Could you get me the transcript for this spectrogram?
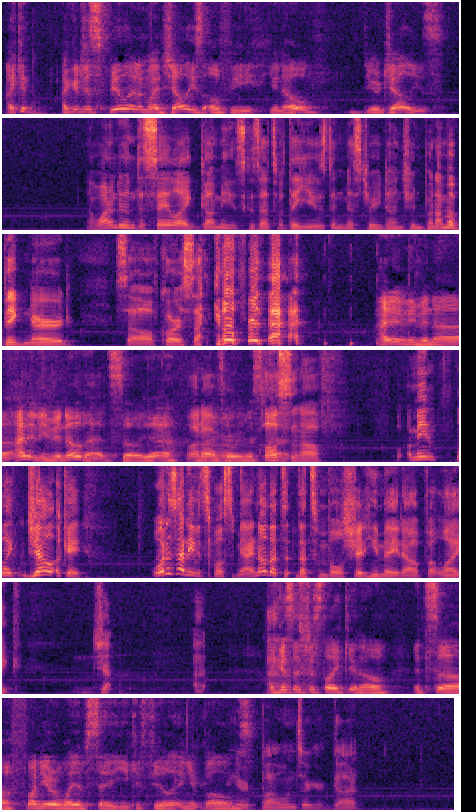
I could I could just feel it in my jellies, Ophi. You know, your jellies. I wanted him to say like gummies because that's what they used in Mystery Dungeon. But I'm a big nerd, so of course I go for that. I didn't even uh I didn't even know that. So yeah, No, I totally Close that. enough. I mean, like gel. Okay, what is that even supposed to mean? I know that's that's some bullshit he made up, but like, gel. I, I, guess it's just like you know, it's a funnier way of saying you could feel it in your bones. in your bones or your gut.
